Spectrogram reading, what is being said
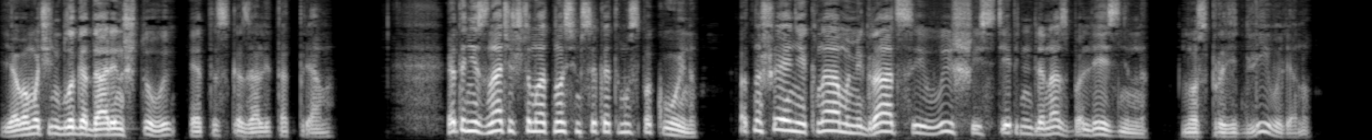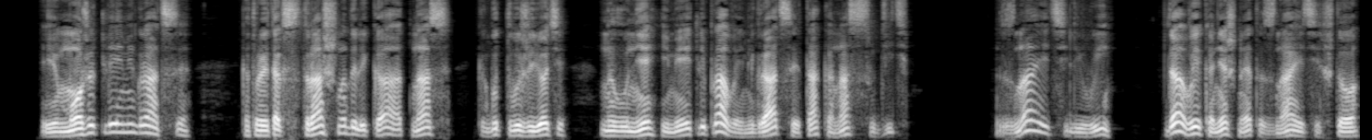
Я вам очень благодарен, что вы это сказали так прямо. Это не значит, что мы относимся к этому спокойно. Отношение к нам, эмиграции, в высшей степени для нас болезненно. Но справедливо ли оно? И может ли эмиграция, которая так страшно далека от нас, как будто вы живете на Луне, имеет ли право эмиграция так о нас судить? Знаете ли вы, да вы, конечно, это знаете, что,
